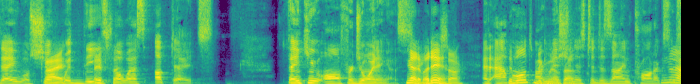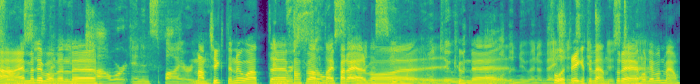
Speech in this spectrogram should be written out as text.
today will ship Nej, with det these. OS updates. Thank you all for joining us. Ja, det var det. sir. At Det Apple, var inte mycket mer att mission säga. is to design products and Nej, services men det var that väl, empower and inspire Man tyckte nog att And eh, framförallt iPad Air var, eh, kunde of the få ett eget event och det today. håller jag väl med om.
